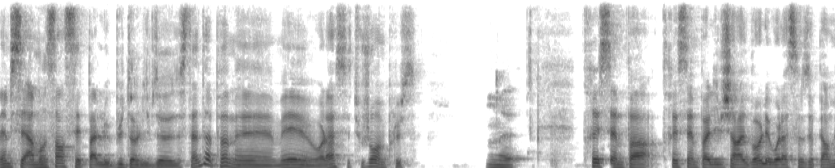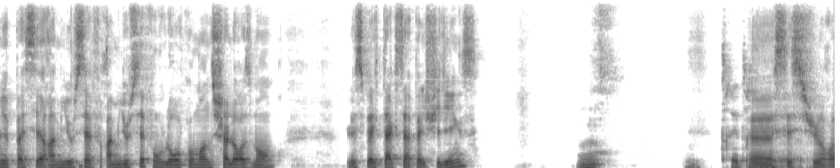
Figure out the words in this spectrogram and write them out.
Même si à mon sens c'est pas le but d'un livre de, stand-up hein, mais mais voilà c'est toujours un plus. Ouais. Très sympa, très sympa livre Jared Vol et voilà ça nous a permis de passer à Rami Youssef. Rami Youssef on vous le recommande chaleureusement. Le spectacle s'appelle Feelings. Mmh. Très très. Euh, c'est sur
